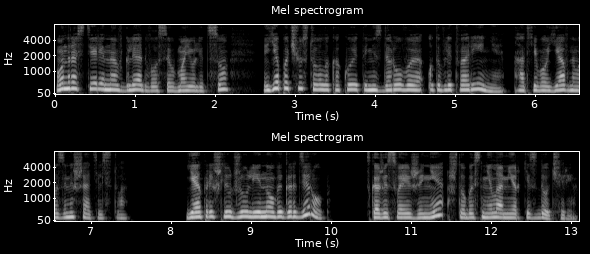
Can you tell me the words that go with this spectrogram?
Он растерянно вглядывался в мое лицо, и я почувствовала какое-то нездоровое удовлетворение от его явного замешательства. «Я пришлю Джулии новый гардероб. Скажи своей жене, чтобы сняла мерки с дочери.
